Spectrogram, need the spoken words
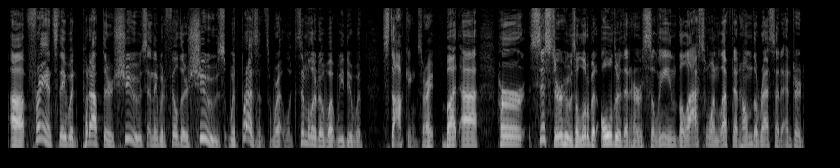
uh, France, they would put out their shoes and they would fill their shoes with presents, where it looked similar to what we do with stockings, right? But uh, her sister, who was a little bit older than her, Celine, the last one left at home, the rest had entered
